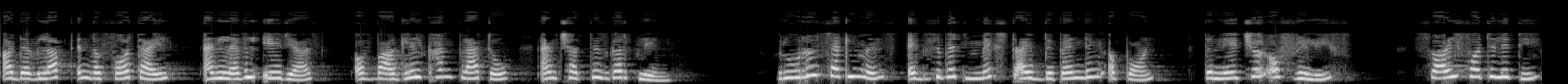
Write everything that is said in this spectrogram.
are developed in the fertile and level areas of Baghelkhand Plateau and Chhattisgarh Plain. Rural settlements exhibit mixed type depending upon the nature of relief, soil fertility,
